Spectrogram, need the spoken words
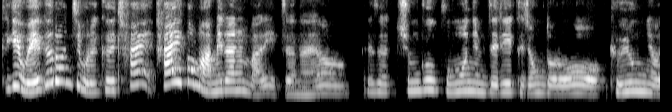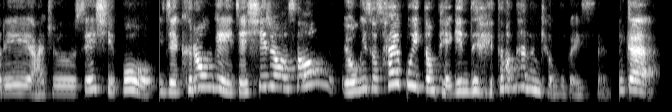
그게 왜 그런지 모르, 그 차이, 타이거 맘이라는 말이 있잖아요. 그래서 중국 부모님들이 그 정도로 교육열이 아주 세시고, 이제 그런 게 이제 싫어서 여기서 살고 있던 백인들이 떠나는 경우가 있어요. 그러니까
